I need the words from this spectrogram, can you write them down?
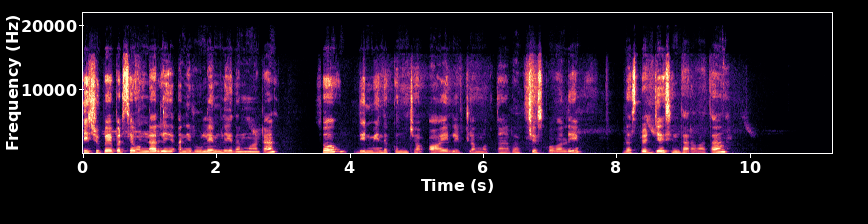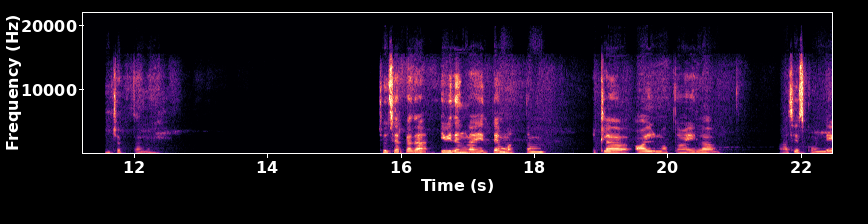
టిష్యూ పేపర్సే ఉండాలి అని రూల్ ఏం లేదనమాట సో దీని మీద కొంచెం ఆయిల్ ఇట్లా మొత్తం రబ్ చేసుకోవాలి. ఇలా స్ప్రెడ్ చేసిన తర్వాత చెప్తాను. చూసారు కదా? ఈ విధంగా అయితే మొత్తం ఇట్లా ఆయిల్ మొత్తం ఇలా రాసేసుకోండి.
